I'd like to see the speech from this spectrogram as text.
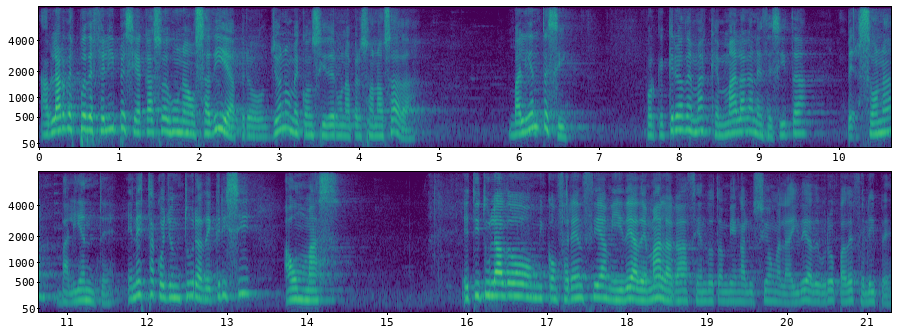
Hablar después de Felipe si acaso es una osadía, pero yo no me considero una persona osada. Valiente sí, porque creo además que Málaga necesita personas valientes. En esta coyuntura de crisis, aún más. He titulado mi conferencia Mi idea de Málaga, haciendo también alusión a la idea de Europa de Felipe,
